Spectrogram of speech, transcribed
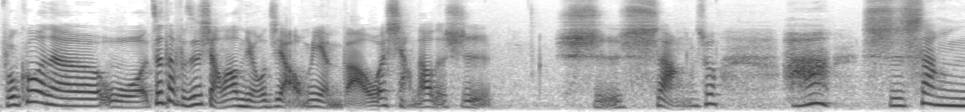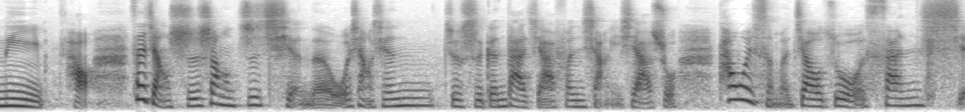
不过呢，我真的不是想到牛角面包，我想到的是时尚。说。啊，时尚你好，在讲时尚之前呢，我想先就是跟大家分享一下，说它为什么叫做三峡。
